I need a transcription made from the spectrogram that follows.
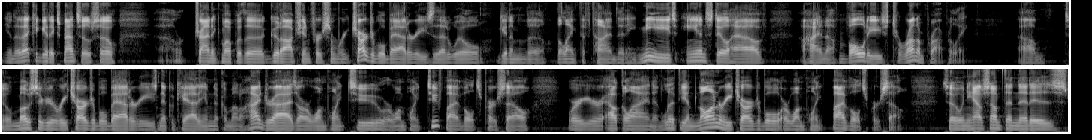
you know, that could get expensive. So, uh, we're trying to come up with a good option for some rechargeable batteries that will get him the, the length of time that he needs and still have a high enough voltage to run them properly. Um, so most of your rechargeable batteries, nickel cadmium, nickel metal hydrides, are 1.2 or 1.25 volts per cell, where your alkaline and lithium non-rechargeable are 1.5 volts per cell. So when you have something that is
